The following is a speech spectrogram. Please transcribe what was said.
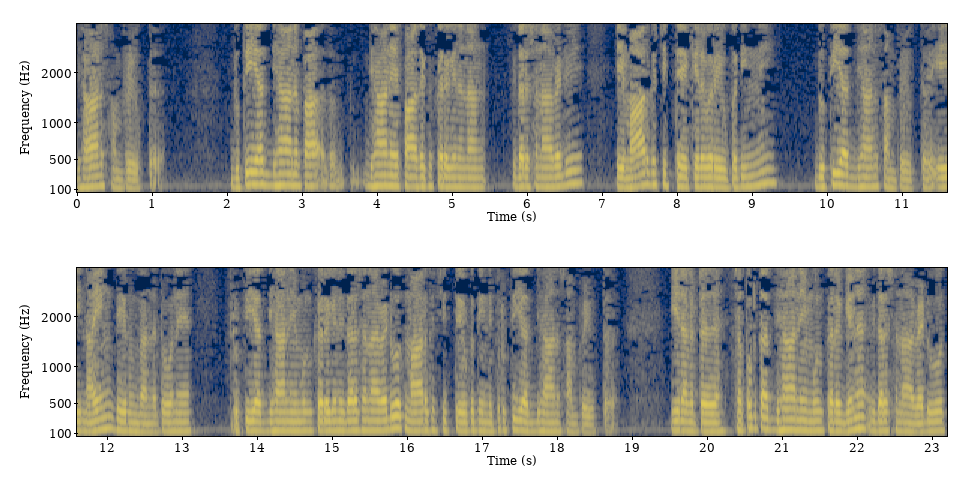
ධාන සංප්‍රයුක්තව. ဒုတိ ය ධාන ධානයේ පාදක කරගෙන නම් විදර්ශනා වැඩුවේ ඒ මාර්ග චිත්තයේ කෙලවරේ උපදින්නේ ဒုတိ ය ධාන සංප්‍රයුක්තව. ඒ නයෙන් තේරුම් ගන්නට ඕනේ තෘතිය ධානයේ මුල් කරගෙන විදර්ශනා වැඩුවොත් මාර්ග චිත්තයේ උපදින්නේ තෘතිය ධාන සංප්‍රයුක්තව. ඊළඟට චතුර්ථ ධානයේ මුල් කරගෙන විදර්ශනා වැඩුවොත්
